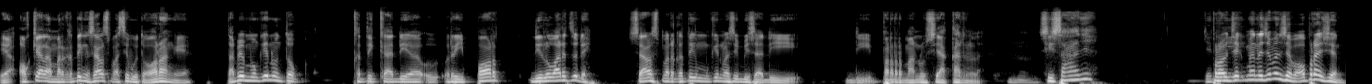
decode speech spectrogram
Ya oke lah marketing sales pasti butuh orang ya. Tapi mungkin untuk ketika dia report di luar itu deh, sales marketing mungkin masih bisa di dipermanusiakan lah. Hmm. Sisanya Jadi, project management siapa? Operation.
